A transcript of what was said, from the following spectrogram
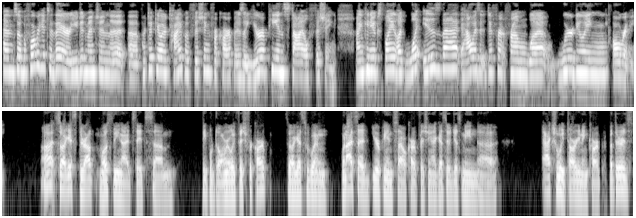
And so before we get to there, you did mention that a particular type of fishing for carp is a European style fishing. And can you explain like what is that? How is it different from what we're doing already? Uh, so I guess throughout most of the United States, um, people don't really fish for carp. So I guess when when I said European style carp fishing, I guess it would just mean uh, actually targeting carp. But there is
